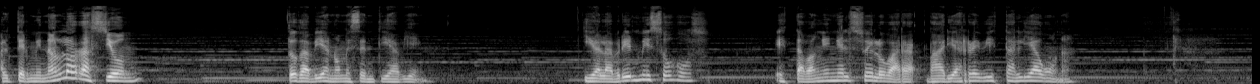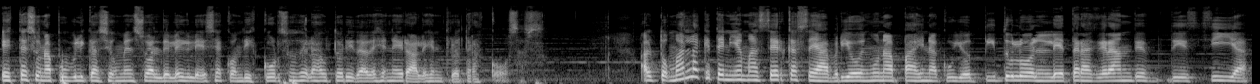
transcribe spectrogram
Al terminar la oración, todavía no me sentía bien. Y al abrir mis ojos, estaban en el suelo varias revistas Liaona. Esta es una publicación mensual de la iglesia con discursos de las autoridades generales, entre otras cosas. Al tomar la que tenía más cerca, se abrió en una página cuyo título en letras grandes decía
